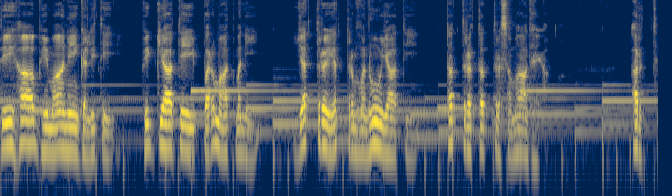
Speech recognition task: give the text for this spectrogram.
देहाभिमाने गलिते विज्ञाते परमात्मनि यत्र यत्र मनो याति तत्र तत्र समाधया। अर्थ।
